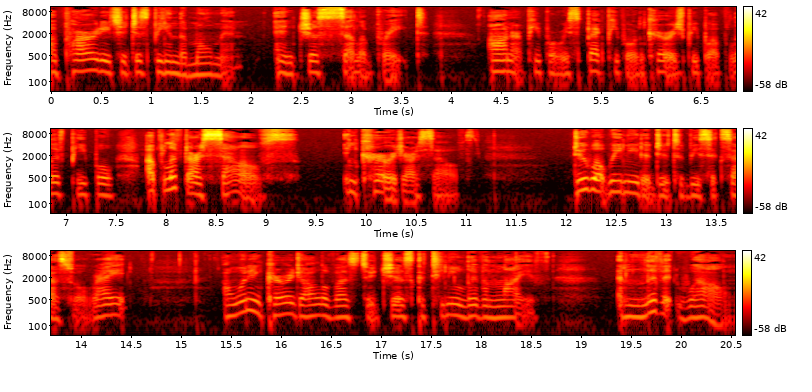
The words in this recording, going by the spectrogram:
a priority to just be in the moment and just celebrate honor people, respect people, encourage people, uplift people, uplift ourselves, encourage ourselves, do what we need to do to be successful, right? I want to encourage all of us to just continue living life and live it well.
